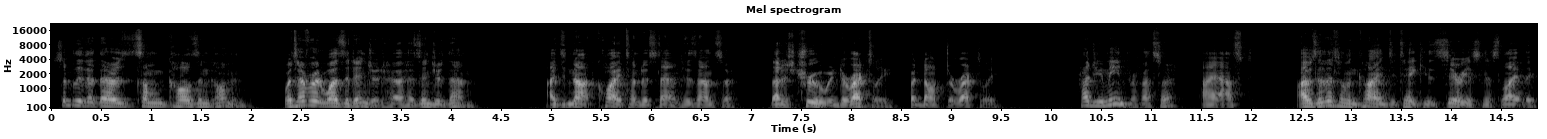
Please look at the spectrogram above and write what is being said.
Simply that there is some cause in common. Whatever it was that injured her has injured them. I did not quite understand his answer. That is true indirectly, but not directly. How do you mean, Professor? I asked. I was a little inclined to take his seriousness lightly,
